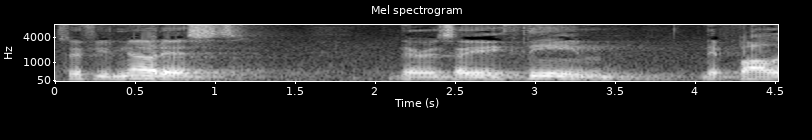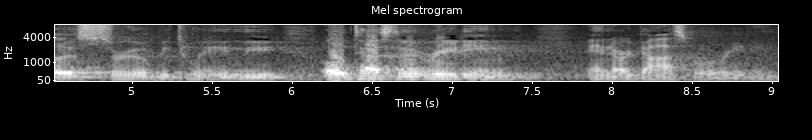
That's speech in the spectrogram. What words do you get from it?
So, if you've noticed, there's a theme that follows through between the Old Testament reading and our Gospel reading.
